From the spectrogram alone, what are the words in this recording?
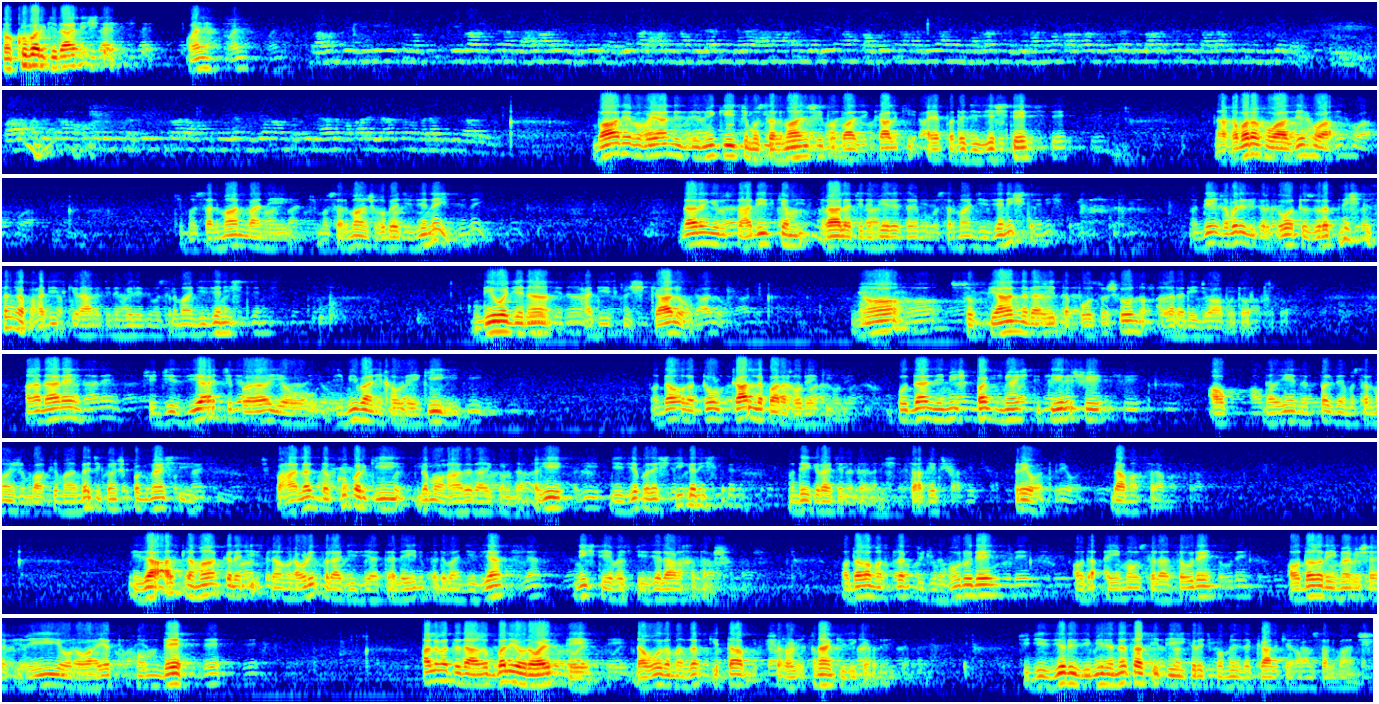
په کوبر کې دا نشته وای بعد په بیان دې کې چې مسلمان شي په بازي کال کې آیا په د جزیه شته دا خبره خو واضح و چې مسلمان باندې چې مسلمان شو به جزيه نه دا رنګ رست حدیث کوم رااله چې نبی رسول الله مسلمان جزيه نشته دې خبره ذکر کوو ته ضرورت نشته څنګه په حدیث کې رااله چې نبی رسول مسلمان جزيه نشته دیو جنا حدیث کې شکالو نو سفیان دغه تپوسو شو نو هغه دې جواب وتور هغه دا دی چې جزیه چې په یو ذمي باندې خوده کیږي نو دا د ټول کال لپاره خوده کیږي او دا ذمي شپږ میاشتې تیر شي او دا یې نه پس د مسلمان شو باقی مانده چې کوم شپږ میاشتې چې په حالت د کوپر کې د معاهده دای کړو دا هغه جزیه پر شتي کني نو دې کرا چې نه دا نشته ساقط شو پریوت دا مقصد اذا اسلم کله چې اسلام راوړي په لاجی زیات لین په دبان جزیا نشته بس چې زلال ختم شو او دغه مسلک د جمهور دی او د ائمه ثلاثه دی او دغه امام شافعی او روایت هم دی البته دا بل یو روایت دی دغه د مذهب کتاب شرح الاقناع کې ذکر دی چې جزیه زمينه نه ساقطي کړي په منځ کال کې غو مسلمان شي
